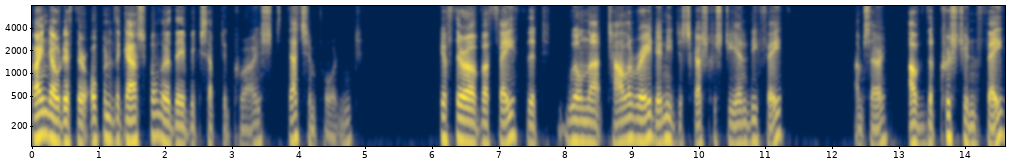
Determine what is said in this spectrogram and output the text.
Find out if they're open to the gospel or they've accepted Christ. That's important. If they're of a faith that will not tolerate any discussion Christianity faith, I'm sorry, of the Christian faith,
